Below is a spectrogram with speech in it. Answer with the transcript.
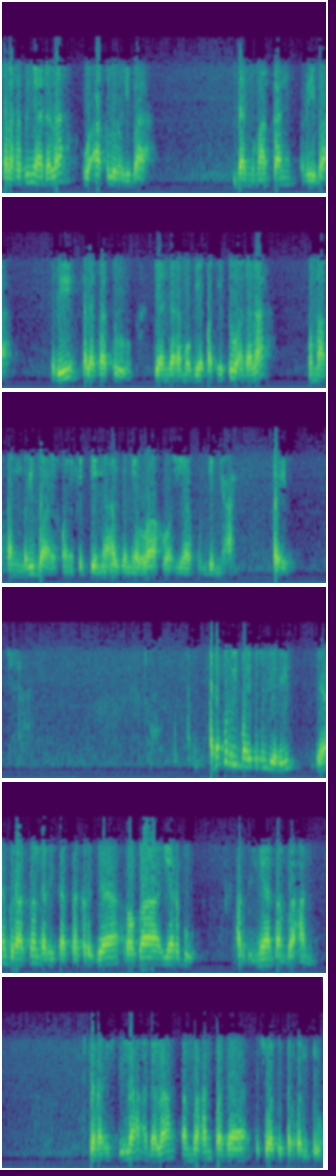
salah satunya adalah wa aklur riba dan memakan riba. Jadi salah satu di antara mubiqat itu adalah memakan riba ikhwani fiddin azani Allah wa iyyakum jami'an. Baik. Adapun riba itu sendiri ya berasal dari kata kerja roba yarbu artinya tambahan. Secara istilah adalah tambahan pada sesuatu tertentu.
